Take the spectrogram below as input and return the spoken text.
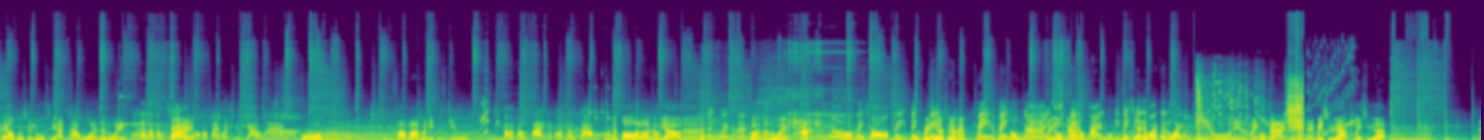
ให้เอามือเป็นรูปที่อันทะบัวแล้วจะรวย แต่เราต้องใช่แทรกตัวเข้าไปเพราะคิวยาวมาก โอ้ สาบานว่านี่คือคิว มีต่อแถวถ่ายกับต่อแถวจับ คุณจะต่อเหรอแถวยาวนะ แต่รวยใช่ไหมเออแต่รวยอะไม่เอาอะไม่ชอบไม่ไม่ไม่เชื่อเชื่อไหม ไม่ไม่งมงายไม่งมงาย ไม่งมงายอะไรพวกนี้ไม่เชื่อเลยว่าจะรวย นี่โอ้นี่นะไม่งมงายไม่งมงายไม่เชื่อไม่เชื่อ ใน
